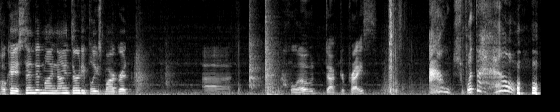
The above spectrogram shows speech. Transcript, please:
Okay, send in my 930, please, Margaret. Uh, hello, Dr. Price? Ouch, what the hell?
